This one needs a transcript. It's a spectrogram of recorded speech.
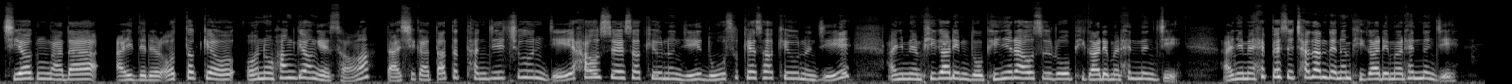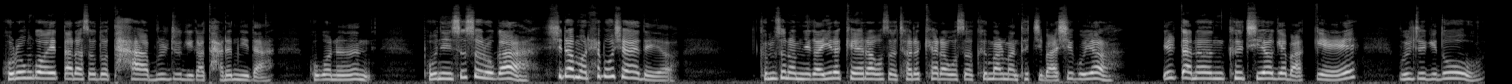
지역마다 아이들을 어떻게 어, 어느 환경에서 날씨가 따뜻한지 추운지 하우스에서 키우는지 노숙해서 키우는지 아니면 비가림도 비닐하우스로 비가림을 했는지 아니면 햇볕이 차단되는 비가림을 했는지 그런 거에 따라서도 다 물주기가 다릅니다. 그거는 본인 스스로가 실험을 해보셔야 돼요. 금순엄니가 이렇게 하라고서 저렇게 하라고서 그 말만 듣지 마시고요. 일단은 그 지역에 맞게 물주기도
